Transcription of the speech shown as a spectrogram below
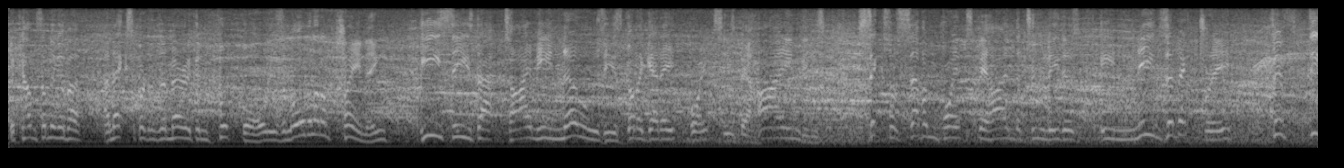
become something of a, an expert at American football. He's an awful lot of training. He sees that time. He knows he's got to get eight points. He's behind. He's six or seven points behind the two leaders. He needs a victory. 52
